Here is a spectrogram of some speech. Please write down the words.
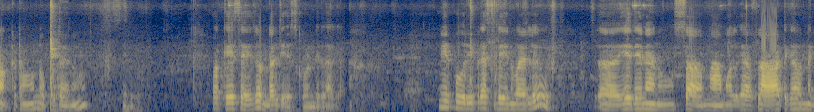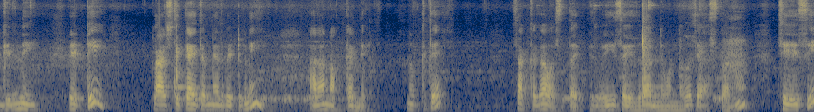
నొక్కటం నొక్కుతాను. ఇదిగో. ఒకే సైజు ఉండలు చేసుకోండి ఇలాగా. మీరు పూరి ప్రెస్ లేని వాళ్ళు ఏదైనాను సా మామూలుగా ఫ్లాట్గా ఉన్న గిన్నె పెట్టి ప్లాస్టిక్ ఐటెం మీద పెట్టుకుని అలా నొక్కండి. నొక్కితే చక్కగా వస్తాయి. ఇదిగో ఈ సైజులో అన్ని ఉండలు చేస్తాను. చేసి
